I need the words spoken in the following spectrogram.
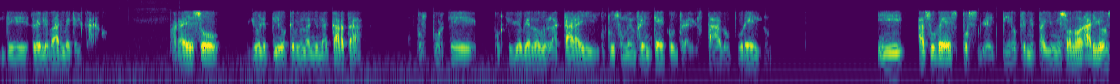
de relevarme del cargo. Para eso yo le pido que me mande una carta, pues porque porque yo la cara e incluso me enfrenté contra el Estado por él. Y a su vez, pues le pido que me pague mis honorarios,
